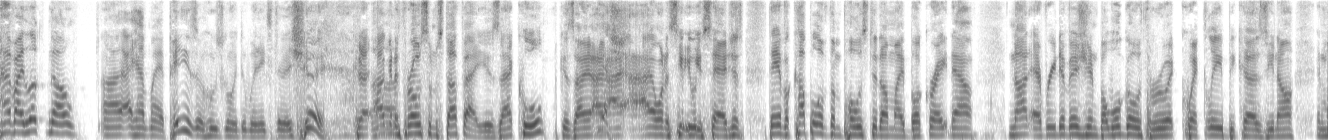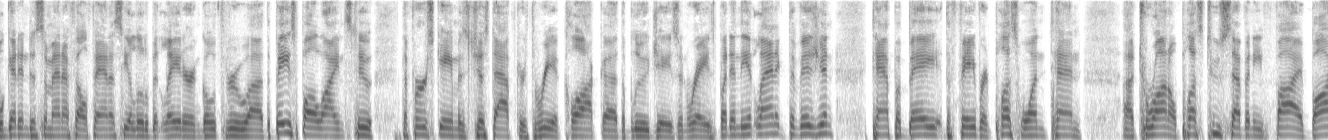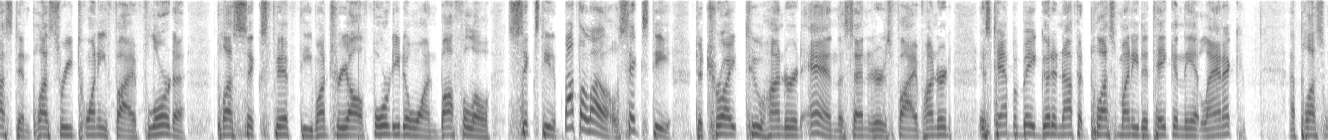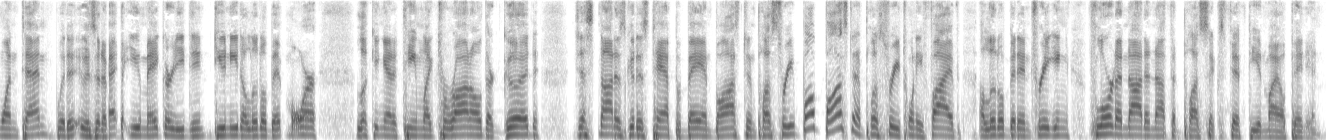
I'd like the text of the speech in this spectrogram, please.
Have I looked? No. Uh, I have my opinions of who's going to win each division. Good. I, I'm going to throw some stuff at you. Is that cool? Because I Yes. I, I want to see what you say. I just they have a couple of them posted on my book right now. Not every division, but we'll go through it quickly because you know, and we'll get into some NFL fantasy a little bit later and go through uh, the baseball lines too. The first game is just after three o'clock. Uh, the Blue Jays and Rays. But in the Atlantic Division, Tampa Bay the favorite plus one ten, uh, Toronto plus two seventy five, Boston plus three twenty five, Florida plus six fifty, Montreal forty to one, Buffalo sixty to Buffalo sixty, Detroit two hundred, and the Senators five hundred. Is Tampa Bay good enough at plus money to take in the Atlantic? At plus one ten, would it, is it a bet you make, or do you need a little bit more? Looking at a team like Toronto, they're good, just not as good as Tampa Bay and Boston plus three. Boston at plus three twenty five, a little bit intriguing. Florida not enough at plus six fifty, in my opinion.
